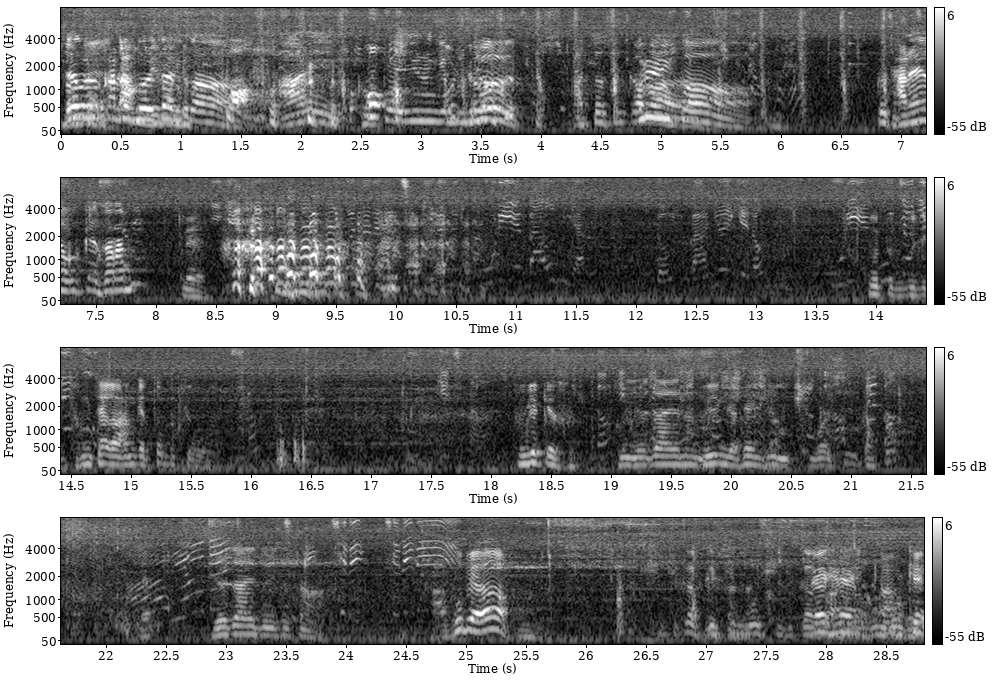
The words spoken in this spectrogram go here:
저 내가 깜짝 놀랐다니까. 아니, 그 깨지는 게 무슨 봤었을까 봐. 그러니까. 그 자네가 그깬 사람이? 네. 그것도 누구지? 경태가 한개또 붙이고 두 개 깼어. 그 여자애는 누인가 세 개. 뭐 씻었어? 네? 여자애도 있었잖아. 아, 후배. 시집가 끝이 뭐 시집가. 걔,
